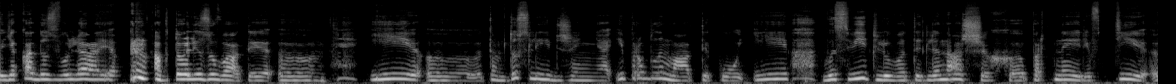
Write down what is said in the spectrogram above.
яка дозволяє актуалізувати і там дослідження, і проблематику, і висвітлювати для наших е, партнерів ті е,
